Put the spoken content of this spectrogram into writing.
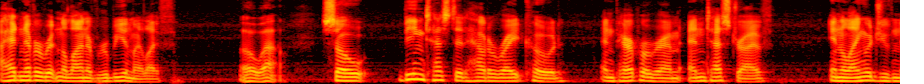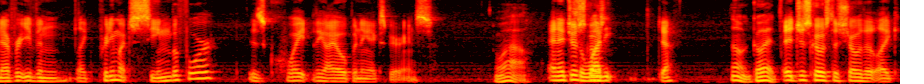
I had never written a line of Ruby in my life. Oh wow. So being tested how to write code and pair program and test drive in a language you've never even like pretty much seen before is quite the eye-opening experience. Wow. And it just so goes you- yeah. No, go ahead. it just goes to show that like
